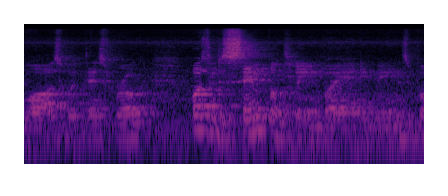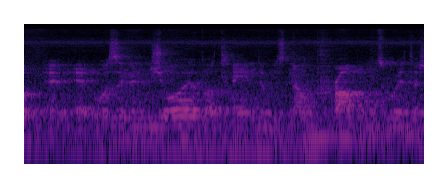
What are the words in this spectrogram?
was with this rug. It wasn't a simple clean by any means, but it, it was an enjoyable clean. There was no problems with it.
